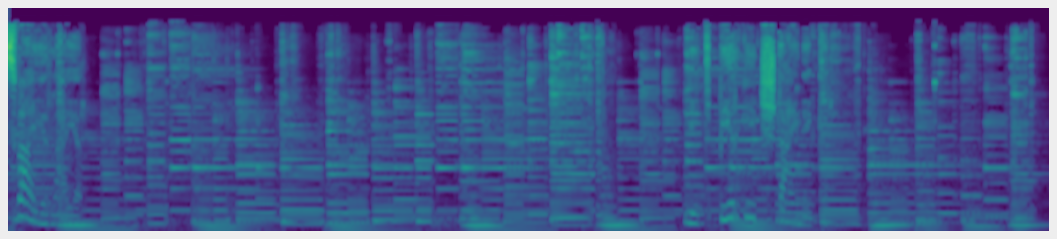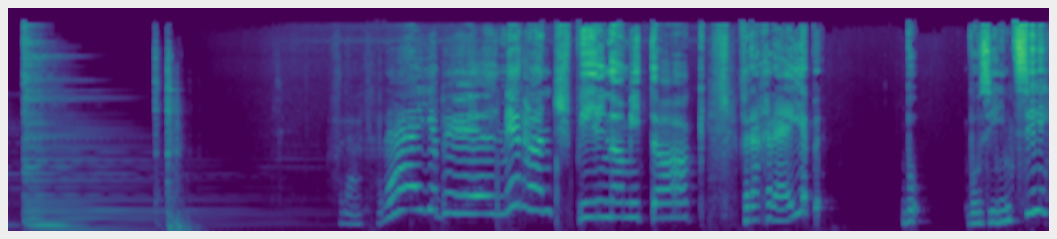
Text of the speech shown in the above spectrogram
Zweierleier. Mit Birgit Steinecker. Frau Krähenbühl, wir haben Spielnachmittag. Frau Krähenbühl, wo, wo sind Sie?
